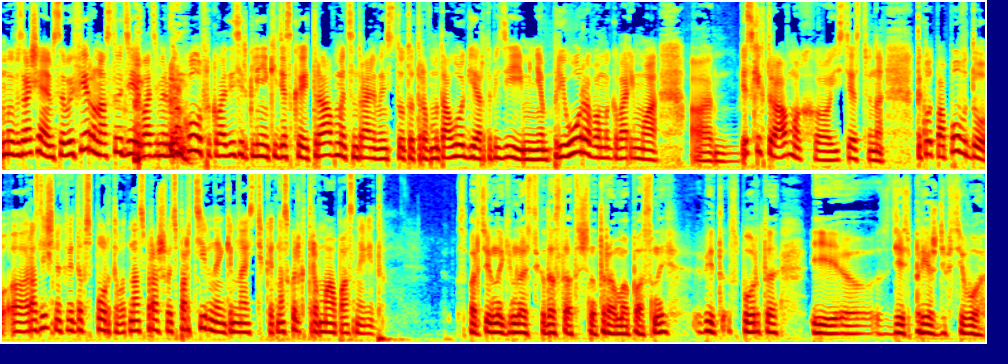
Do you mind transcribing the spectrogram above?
Мы возвращаемся в эфир. На студии Владимир Меркулов, руководитель клиники детской травмы Центрального института травматологии и ортопедии имени Приорова. Мы говорим о, детских травмах, естественно. Так вот, по поводу э, различных видов спорта. Вот нас спрашивают, спортивная гимнастика, это насколько травмоопасный вид? Спортивная гимнастика достаточно травмоопасный вид спорта, и э, здесь прежде всего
